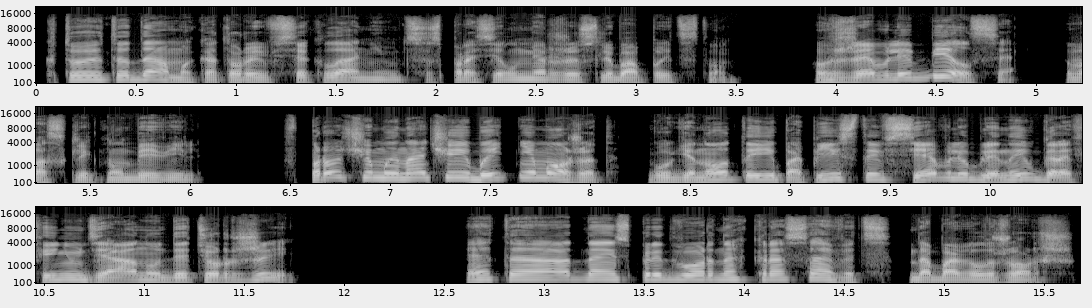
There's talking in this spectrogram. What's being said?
«Кто эта дама, которой все кланяются?» — спросил Мержи с любопытством. «Уже влюбился!» — воскликнул Бевиль. «Впрочем, иначе и быть не может. Гугеноты и паписты все влюблены в графиню Диану де Тюржи». «Это одна из придворных красавиц», — добавил Жорж.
